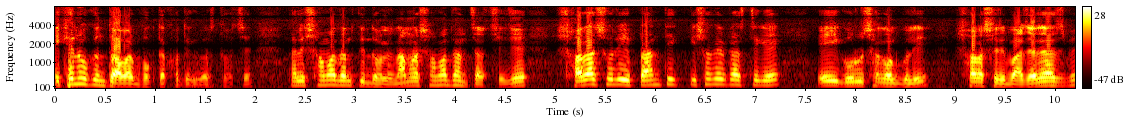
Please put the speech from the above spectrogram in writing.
এখানেও কিন্তু আবার ভোক্তা ক্ষতিগ্রস্ত হচ্ছে। তাহলে সমাধান কিন্তু হলো না। আমরা সমাধান চাচ্ছি যে সরাসরি প্রান্তিক কৃষকের কাছ থেকে এই গরু, ছাগলগুলি সরাসরি বাজারে আসবে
